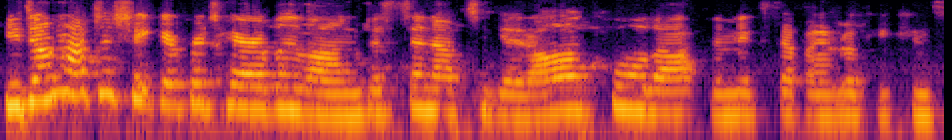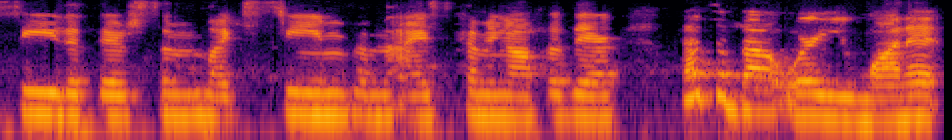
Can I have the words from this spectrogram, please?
you don't have to shake it for terribly long, just enough to get all cooled off and mixed up. I don't know if you can see that there's some like steam from the ice coming off of there. That's about where you want it.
